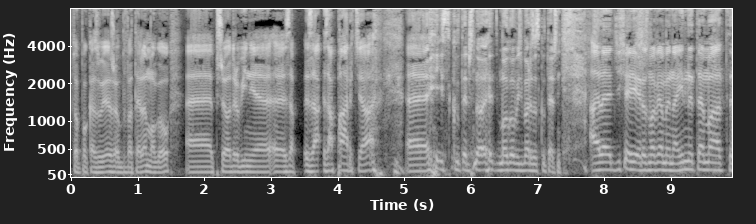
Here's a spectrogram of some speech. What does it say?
to pokazuje, że obywatele mogą e, przy odrobinie e, za, za, zaparcia e, i skuteczno, mogą być bardzo skuteczni. Ale dzisiaj rozmawiamy na inny temat. E,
